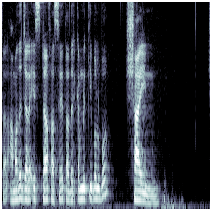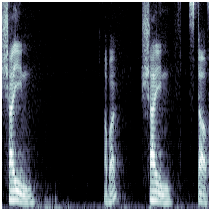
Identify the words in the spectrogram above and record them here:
তাহলে আমাদের যারা স্টাফ আছে, তাদেরকে আমরা কি বলব? শাইন। শাইন। আবার শাইন স্টাফ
